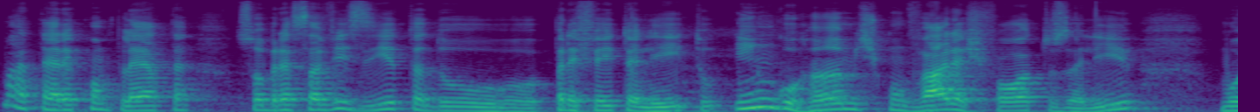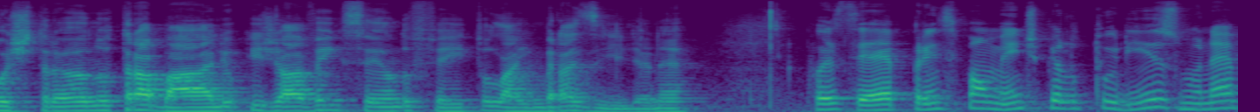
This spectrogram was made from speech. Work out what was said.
matéria completa sobre essa visita do prefeito eleito Ingo Rames, com várias fotos ali, mostrando o trabalho que já vem sendo feito lá em Brasília, né? Pois é, principalmente pelo turismo, né?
